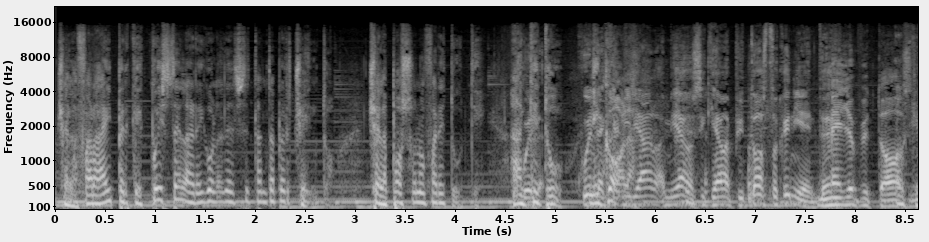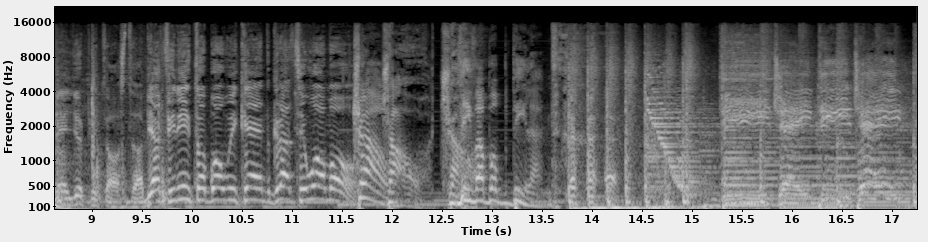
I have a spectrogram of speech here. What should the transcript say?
ce la farai perché questa è la regola del 70%. Ce la possono fare tutti, anche Quella- tu, quella a Nicola. Milano, a Milano si chiama piuttosto che niente. Meglio piuttosto. Meglio piuttosto. Abbiamo finito, buon weekend, grazie uomo. Ciao. Ciao, ciao. Viva Bob Dylan. DJ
